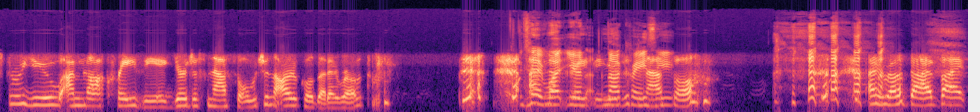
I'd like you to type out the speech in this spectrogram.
screw you, I'm not crazy. You're just an asshole, which is an article that I wrote. I'm what? Not you're crazy. not you're crazy. asshole. I wrote that, but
